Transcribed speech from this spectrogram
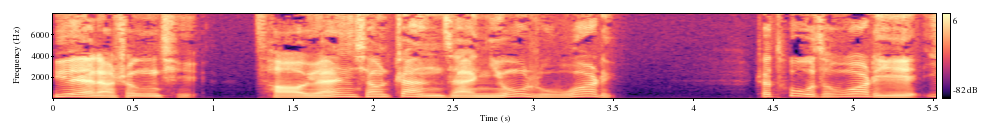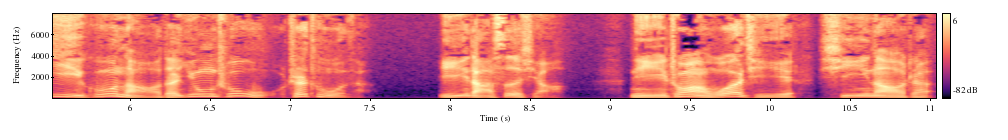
月亮升起。草原像站在牛乳窝里，这兔子窝里一股脑的涌出五只兔子，一大四小，你撞我挤，嬉闹着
